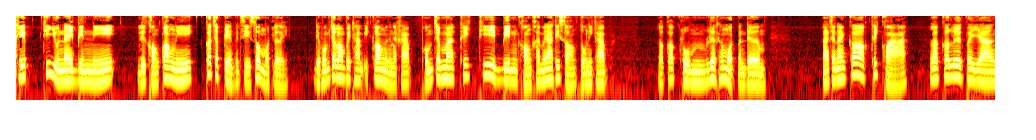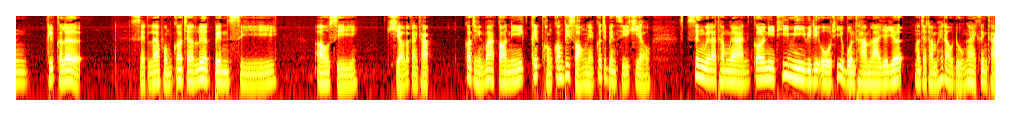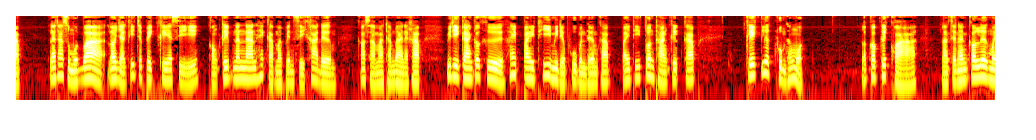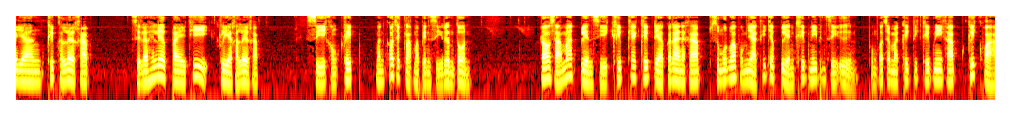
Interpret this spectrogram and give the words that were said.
คลิปที่อยู่ในบินนี้ หรือของกล้องนี้ก็จะเปลี่ยนเป็นสีส้มหมดเลย เดี๋ยวผมจะลองไปทำอีกกล้องหนึ่งนะครับ ผมจะมาคลิกที่บินของคาเมราที่ 2 ตรงนี้ครับ แล้วก็คลุมเลือกทั้งหมดเหมือนเดิม หลังจากนั้นก็คลิกขวา แล้วก็เลือกไปยังคลิปคัลเลอร์เสร็จแล้วผมก็จะเลือกเป็นสี เอาสีเขียวแล้วกันครับ ก็จะเห็นว่าตอนนี้คลิปของกล้องที่ 2 เนี่ยก็จะเป็นสีเขียว ซึ่งเวลาทำงานกรณีที่มีวิดีโอที่อยู่บนไทม์ไลน์เยอะๆ มันจะทำให้เราดูง่ายขึ้นครับ และถ้าสมมุติว่าเราอยากที่จะไปเคลียร์สีของคลิปนั้นๆ ให้กลับมาเป็นสีค่าเดิม ก็สามารถทำได้นะครับ วิธีการก็คือให้ไปที่มีเดียพูเหมือนเดิมครับ ไปที่ต้นทางคลิปครับ คลิกเลือกคลุมทั้งหมด แล้วก็คลิกขวา หลังจากนั้นก็เลือกมายังคลิปคัลเลอร์ครับ เสร็จแล้วให้เลือกไปที่เคลียร์คัลเลอร์ครับ สีของคลิปมันก็จะกลับมาเป็นสีเริ่มต้น เราสามารถเปลี่ยนสีคลิปแค่คลิปเดียวก็ได้นะครับ สมมุติว่าผมอยากที่จะเปลี่ยนคลิปนี้เป็นสีอื่น ผมก็จะมาคลิกที่คลิปนี้ครับ คลิกขวา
